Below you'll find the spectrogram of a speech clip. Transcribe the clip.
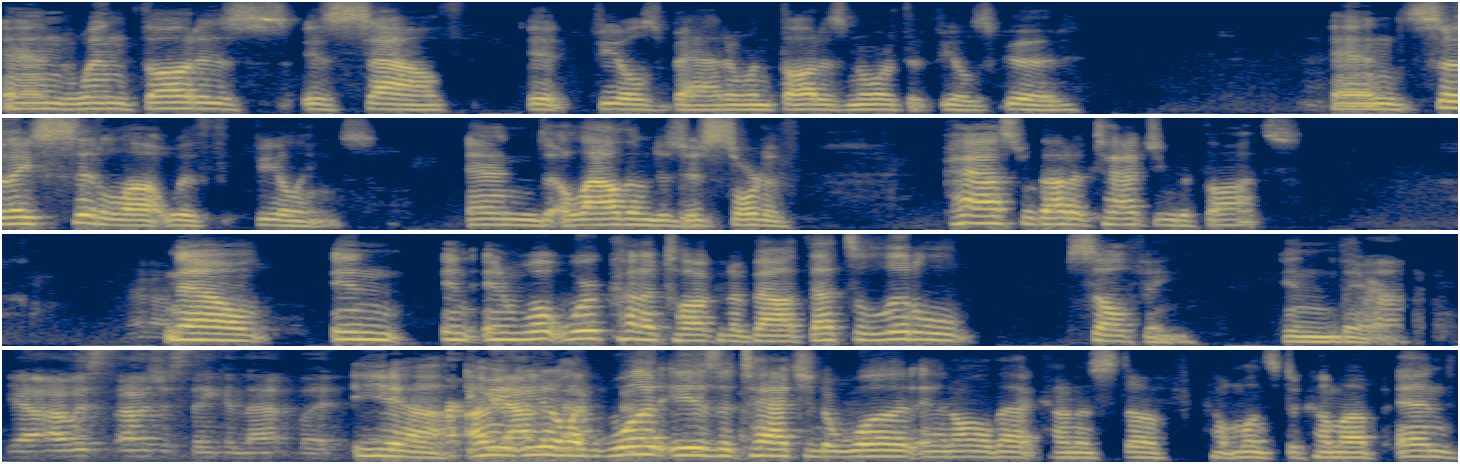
And when thought is is south, it feels bad, and when thought is north, it feels good. And so they sit a lot with feelings and allow them to just sort of pass without attaching to thoughts. Now, in in in what we're kind of talking about, that's a little selfing in there. Uh, yeah, I was I was just thinking that, but Yeah, I mean, you know, like what is attaching to what and all that kind of stuff wants to come up, and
